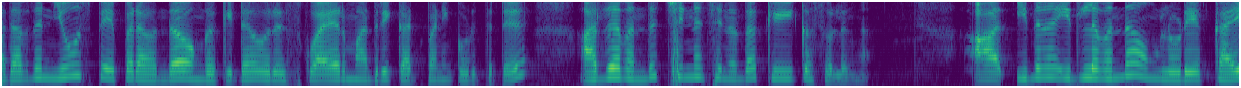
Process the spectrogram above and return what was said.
அதாவது நியூஸ் பேப்பரை வந்து அவங்கக்கிட்ட ஒரு ஸ்கொயர் மாதிரி கட் பண்ணி கொடுத்துட்டு அதை வந்து சின்ன சின்னதாக கிழிக்க சொல்லுங்கள் இதனை இதில் வந்து அவங்களுடைய கை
